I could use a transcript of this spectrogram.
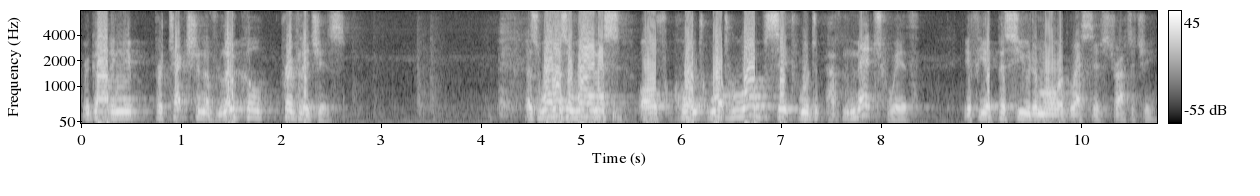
regarding the protection of local privileges, as well as awareness of, quote, what Robsart would have met with if he had pursued a more aggressive strategy.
